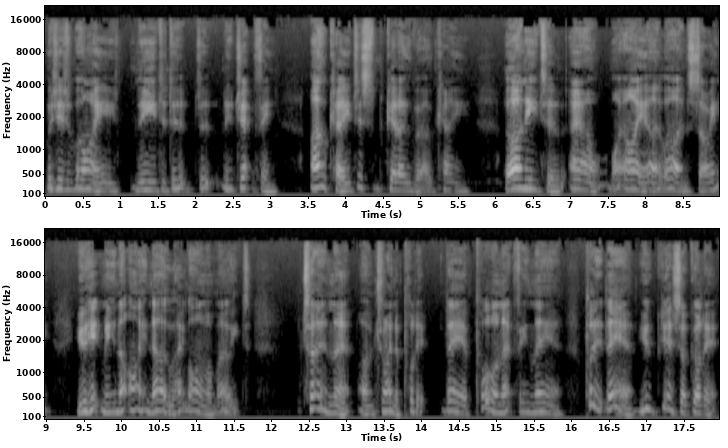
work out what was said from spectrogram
which is why he need to do, the eject thing. Okay, just get over it. Okay. I need to. Ow, my eye. Oh, I'm sorry. You hit me in the eye. No, hang on, wait. Turn that. I'm trying to pull it there. Pull on that thing there. Put it there. You yes, I've got it.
